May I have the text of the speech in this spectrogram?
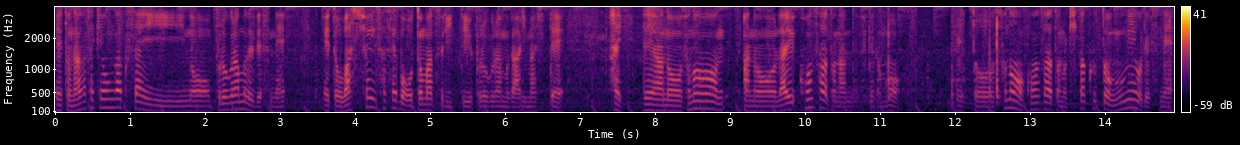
えっ、と長崎音楽祭のプログラムでですねえっ、とわっしょい佐世保音祭りっていうプログラムがありましてはい。であのそのあのライコンサートなんですけどもえっと、そのコンサートの企画と運営をですね、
